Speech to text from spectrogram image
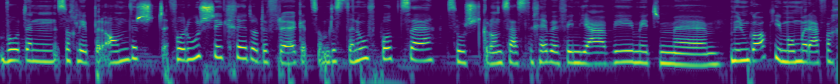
die dann so ein anders vorausschicken oder fragen, um das dann aufputzen. Sonst grundsätzlich eben, finde ich auch, wie mit dem, äh, mit dem Gagi, muss man einfach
